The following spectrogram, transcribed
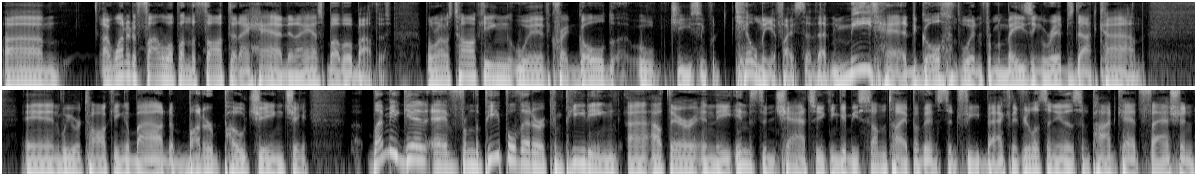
Um, I wanted to follow up on the thought that I had, and I asked Bubba about this. But when I was talking with Craig Gold, oh, geez, he would kill me if I said that. Meathead Goldwyn from AmazingRibs.com. And we were talking about butter poaching chicken. Let me get uh, from the people that are competing uh, out there in the instant chat so you can give me some type of instant feedback. And if you're listening to this in podcast fashion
